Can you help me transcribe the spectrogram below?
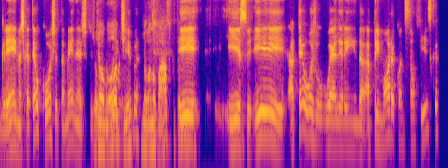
Grêmio, acho que até o Coxa também, né? Acho que jogou, jogou no Curitiba. Jogou no Vasco também. E, isso, e até hoje o Heller ainda aprimora a condição física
